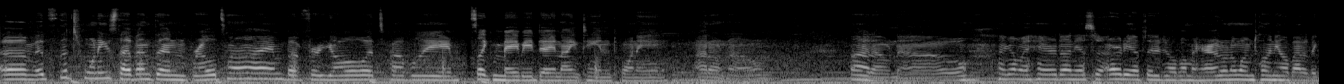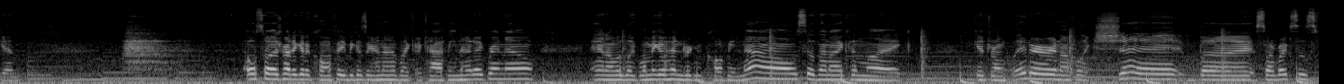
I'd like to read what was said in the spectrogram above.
Um, it's the 27th in real time, but for y'all, it's probably it's like maybe day 19, 20. I don't know. I don't know. I got my hair done yesterday. I already updated y'all about my hair. I don't know why I'm telling y'all about it again. Also, I tried to get a coffee because I kind of have like a caffeine headache right now. And I was like, let me go ahead and drink a coffee now so then I can like get drunk later and not feel like shit. But Starbucks is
